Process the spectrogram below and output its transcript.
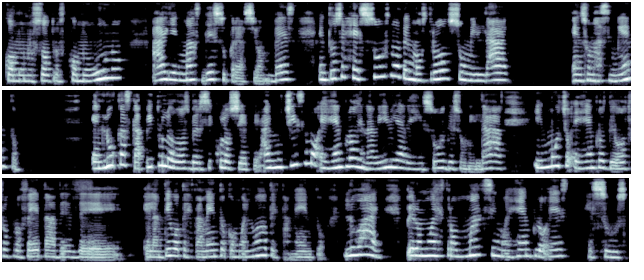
como nosotros, como uno alguien más de su creación. ¿Ves? Entonces Jesús nos demostró su humildad en su nacimiento. En Lucas capítulo 2, versículo 7, hay muchísimos ejemplos en la Biblia de Jesús, de su humildad, y muchos ejemplos de otros profetas desde el Antiguo Testamento como el Nuevo Testamento. Lo hay, pero nuestro máximo ejemplo es Jesús.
